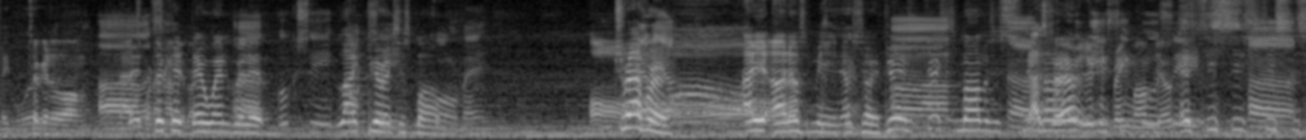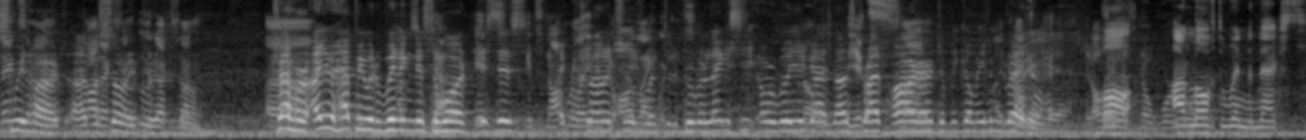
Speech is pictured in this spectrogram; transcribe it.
Big word. took it along. Uh, They took it, they went with Uh, it. Uxie, Like Foxy, Puryx's mom. Oh. Trevor! I, that was mean. I'm sorry. Puryx, Uh, Puryx's mom is a sweetheart. That's fair, you can bring mom Pussy, jokes. It's- she's- she's- uh, a sweetheart. I'm sorry, Puryx's Udexon. mom. Uh, Trevor, are you happy with winning this yeah, award? it's- Is this it's not a crown achievement to the languages. Legacy, or will you No, guys now it's, strive uh, harder to become even It greater? also, Yeah. Well, has no word I'd love to win the next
